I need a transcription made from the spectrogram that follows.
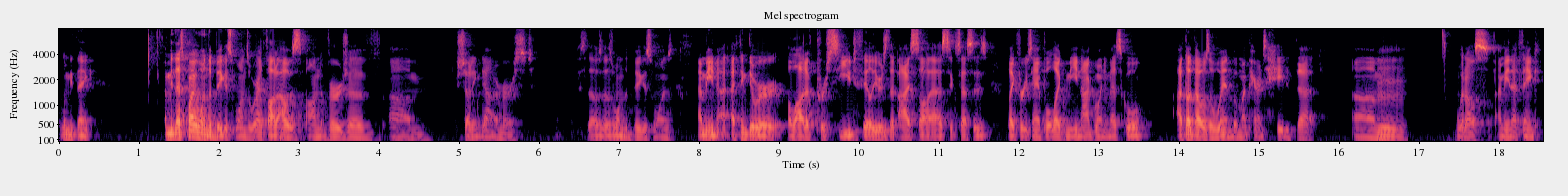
let me think. I mean, that's probably one of the biggest ones where I thought I was on the verge of um, shutting down Immersed. So that was, that was one of the biggest ones. I mean, I, I think there were a lot of perceived failures that I saw as successes. Like, for example, like me not going to med school. I thought that was a win, but my parents hated that. Um, Mm, what else? I mean, I think,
